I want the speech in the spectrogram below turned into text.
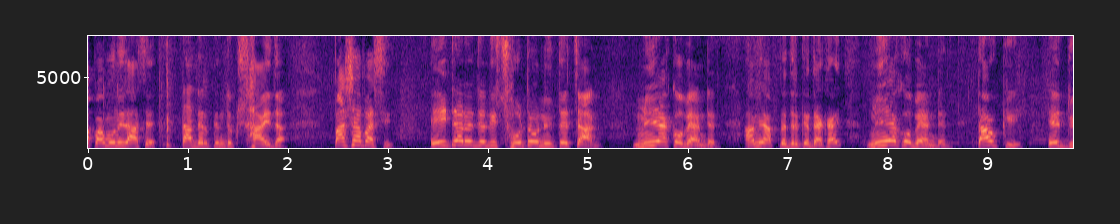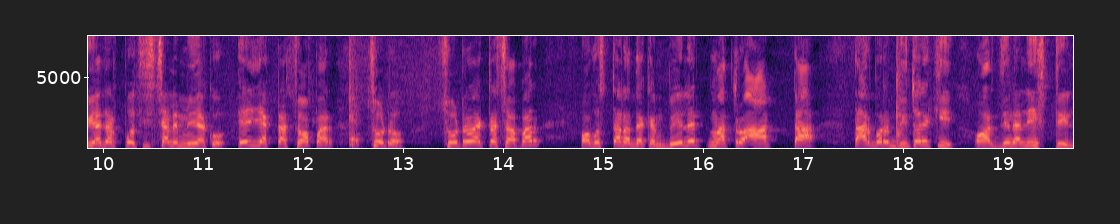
আপামনিরা আছে, তাদের কিন্তু সাইদা পাশাপাশি এইটারে যদি ছোট নিতে চান মিয়াকো ব্র্যান্ডের আমি আপনাদেরকে দেখাই মিয়াকো ব্র্যান্ডের তাও কি? এই দুই হাজার পঁচিশ সালে মিয়াকো, এই একটা চপার ছোট ছোট একটা চপার অবস্থাটা দেখেন, বেলেট মাত্র আটটা, তারপরে ভিতরে কি? অরিজিনাল স্টিল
